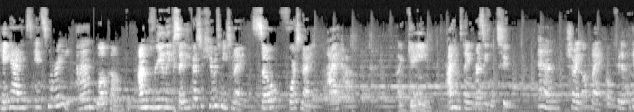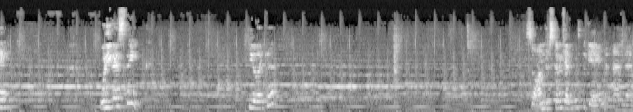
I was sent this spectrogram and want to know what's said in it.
Hey guys, it's Marie and welcome. I'm really excited you guys are here with me tonight. So, for tonight, I have a game. I am playing Resident Evil 2 and showing off my outfit of the day. What do you guys think? Do you like it? So I'm just gonna get into the game and then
